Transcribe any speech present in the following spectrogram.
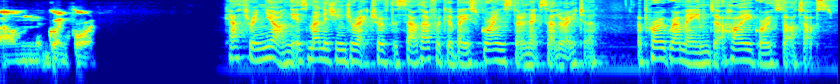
um, going forward. Catherine Young is Managing Director of the South Africa based Grindstone Accelerator, a program aimed at high growth startups,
